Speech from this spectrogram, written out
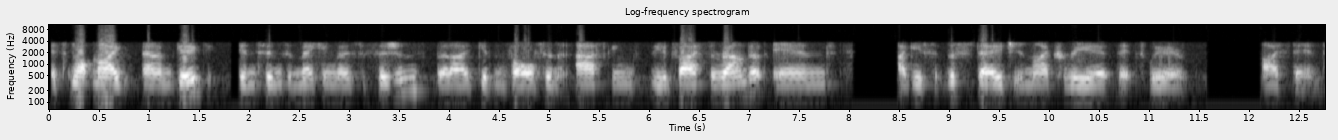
It's not my um, gig in terms of making those decisions, but I get involved in asking the advice around it and I guess at this stage in my career, that's where I stand,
